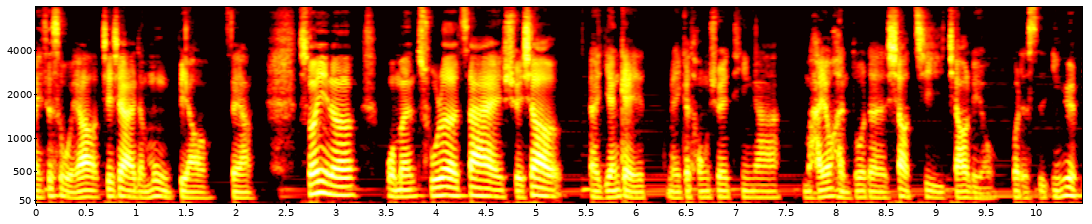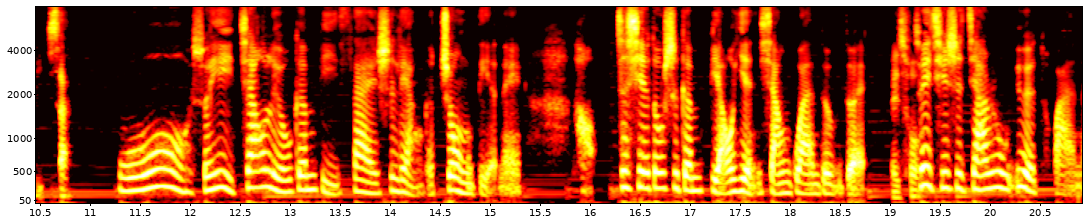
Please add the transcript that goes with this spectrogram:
哎，这是我要接下来的目标，这样。所以呢，我们除了在学校呃演给每个同学听啊，我们还有很多的校际交流或者是音乐比赛。哦，所以交流跟比赛是两个重点呢。好，这些都是跟表演相关，对不对？没错。所以其实加入乐团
